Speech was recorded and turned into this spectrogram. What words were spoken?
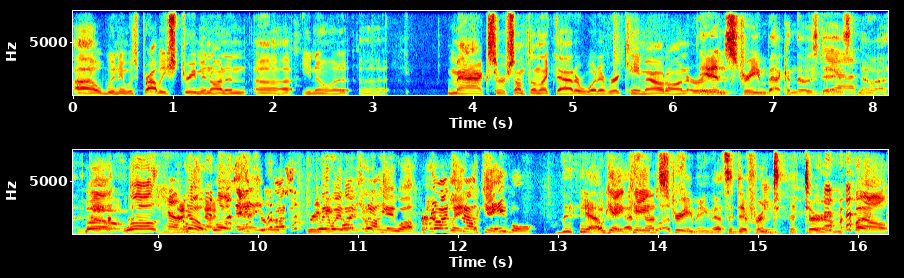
uh, when it was probably streaming on an, uh, you know, a, a Max or something like that, or whatever it came out on. Early. They didn't stream back in those days, Yeah. Noah. Well, well, Yeah. no, well, it's- you wait, wait, you wait. watch it on- Okay, well, you watch wait, on okay. cable. Yeah, Okay, that's cable- not streaming. That's a different term. Well,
